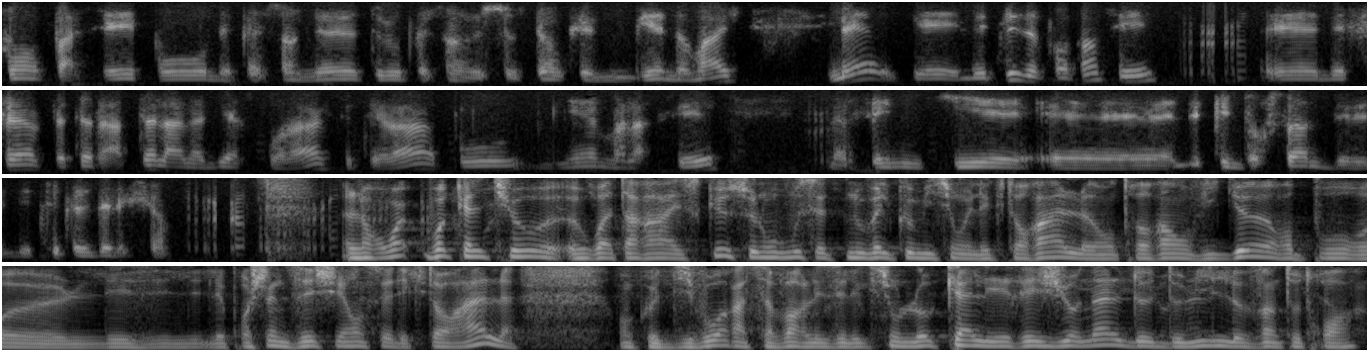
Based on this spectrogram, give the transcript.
font passer pour des personnes neutres ou personnes ressources. Donc c'est bien dommage. Mais le plus important, c'est euh, de faire peut-être appel à la diaspora, etc., pour bien malaxer la CENI qui est euh, l'équipe dorsale de, de, toutes les élections. Alors, Wakaltio Ouattara, est-ce que selon vous, cette nouvelle commission électorale entrera en vigueur pour euh, les, les, prochaines échéances électorales en Côte d'Ivoire, à savoir les élections locales et régionales de 2023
